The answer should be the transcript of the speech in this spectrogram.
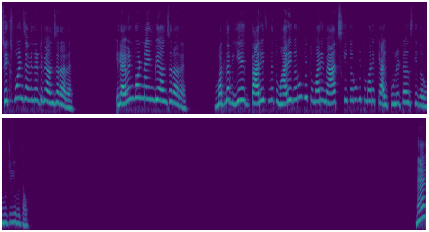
सिक्स पॉइंट सेवन एट भी आंसर आ रहा है। इलेवन पॉइंट नाइन भी आंसर आ रहा है। मतलब ये तारीफ़ मैं तुम्हारी करूँ कि तुम्हारी मैथ्स की करूँ कि तुम्हारे कैलकुलेटर्स की करूँ? मुझे ये बताओ। हैं?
